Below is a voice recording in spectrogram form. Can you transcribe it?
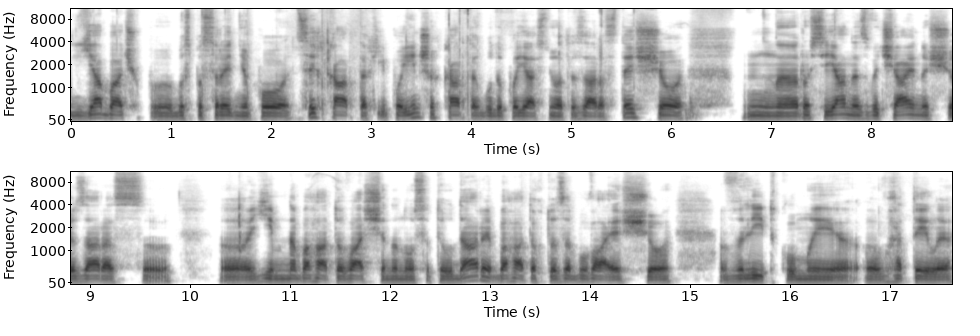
Я бачу безпосередньо по цих картах і по інших картах буду пояснювати зараз те, що росіяни, звичайно, що зараз. Е, їм набагато важче наносити удари. Багато хто забуває, що влітку ми е, вгатили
